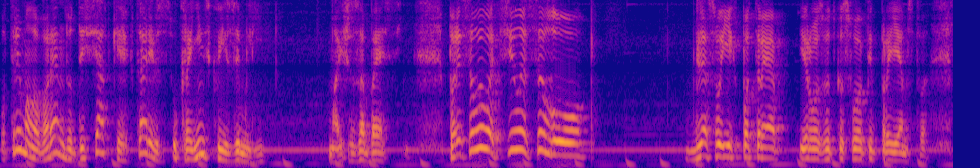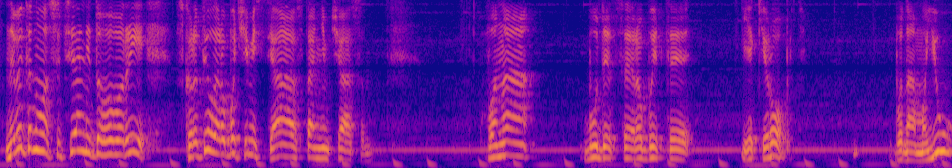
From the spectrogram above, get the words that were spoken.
отримала в оренду десятки гектарів з української землі, майже за безцінь, переселила ціле село для своїх потреб і розвитку свого підприємства, не виконала соціальні договори, скоротила робочі місця останнім часом. Вона буде це робити, як і робить. Бо, на мою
